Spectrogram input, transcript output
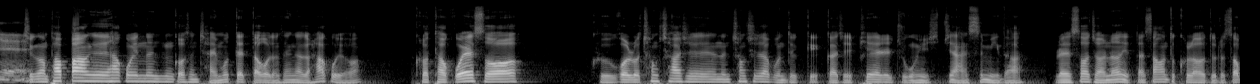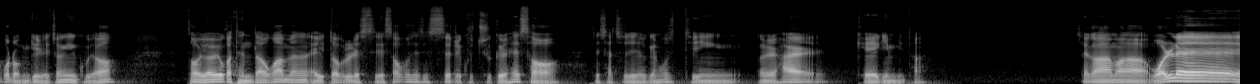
예. 지금 팟빵이 하고 있는 것은 잘못됐다고 저는 생각을 하고요. 그렇다고 해서 그걸로 청취하시는 청취자분들께까지 피해를 주고 싶진 않습니다. 그래서 저는 일단 사운드 클라우드로 서버로 옮길 예정이고요. 더 여유가 된다고 하면 AWS의 서비스를 구축을 해서 제 자체적인 호스팅을 할 계획입니다. 제가 아마 원래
